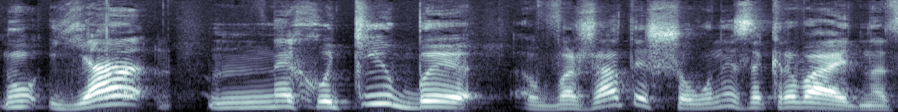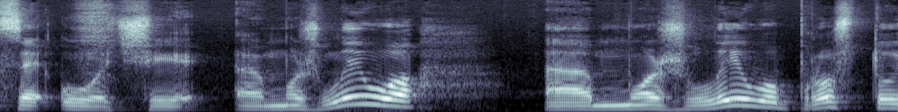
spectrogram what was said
Ну, я не хотів би вважати, що вони закривають на це очі. Можливо, можливо, просто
